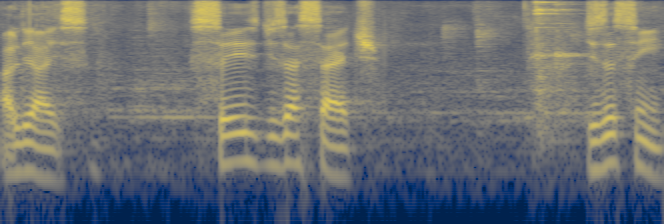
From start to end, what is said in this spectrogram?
aliás, 6, 17, diz assim:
